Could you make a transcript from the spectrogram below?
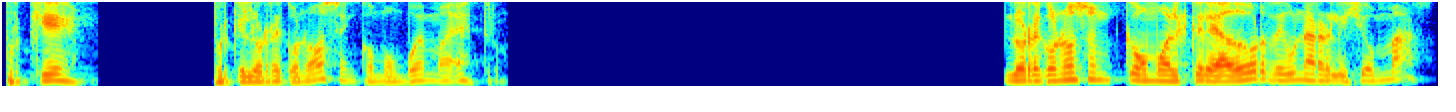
¿Por qué? Porque lo reconocen como un buen maestro. Lo reconocen como el creador de una religión más.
